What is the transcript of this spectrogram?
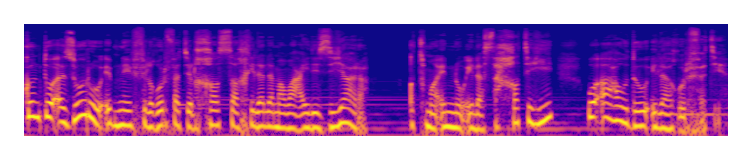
كنت أزور ابني في الغرفة الخاصة خلال مواعيد الزيارة. أطمئن إلى صحته وأعود إلى غرفتي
